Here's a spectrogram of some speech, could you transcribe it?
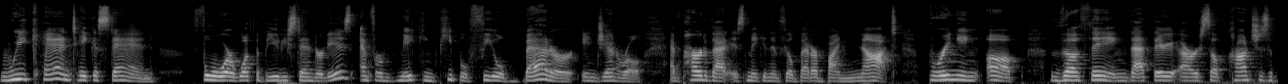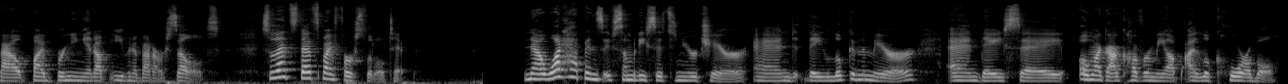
we can take a stand for what the beauty standard is and for making people feel better in general. And part of that is making them feel better by not bringing up the thing that they are self-conscious about by bringing it up even about ourselves. So that's that's my first little tip. Now, what happens if somebody sits in your chair and they look in the mirror and they say, "Oh my god, cover me up. I look horrible."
